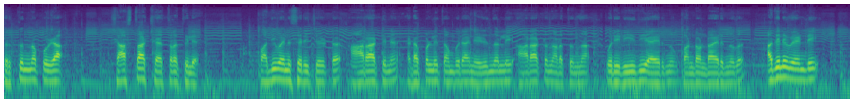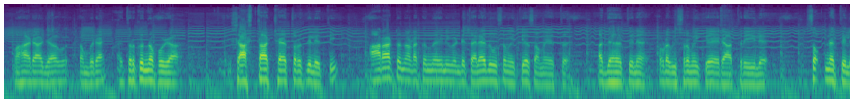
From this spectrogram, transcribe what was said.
തൃക്കുന്നപ്പുഴ ശാസ്താ ക്ഷേത്രത്തിൽ പതിവനുസരിച്ചിട്ട് ആറാട്ടിന് എടപ്പള്ളി തമ്പുരാൻ എഴുന്നള്ളി ആറാട്ട് നടത്തുന്ന ഒരു രീതിയായിരുന്നു പണ്ടുണ്ടായിരുന്നത്. അതിനുവേണ്ടി മഹാരാജാവ് തമ്പുരാൻ തൃക്കുന്നപ്പുഴ ശാസ്താ ശാസ്താക്ഷേത്രത്തിലെത്തി. ആറാട്ട് നടക്കുന്നതിന് വേണ്ടി തലേദിവസം എത്തിയ സമയത്ത് അദ്ദേഹത്തിന് അവിടെ വിശ്രമിക്കുക രാത്രിയിൽ സ്വപ്നത്തിൽ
